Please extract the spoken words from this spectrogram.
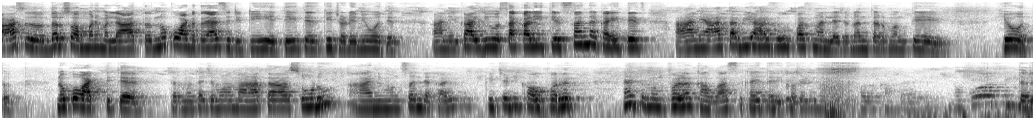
असं दर सोमवारी म्हणलं आता नको वाटत ऍसिडिटी हे ते ते खिचडीने होते आणि काल दिवस सकाळी तेच संध्याकाळी तेच. आणि आता बी आज उपास मानल्याच्या नंतर मग ते हे होतं. नको वाटते ते. तर मग त्याच्यामुळे मग आता सोडू आणि मग संध्याकाळी खिचडी खाऊ परत. नाही तर मग फळं खाऊ असं काहीतरी करू. तर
